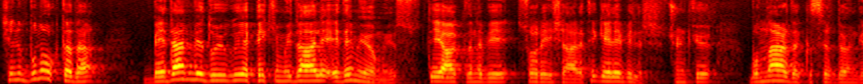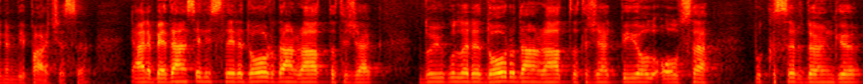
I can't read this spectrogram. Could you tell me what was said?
Şimdi bu noktada beden ve duyguya peki müdahale edemiyor muyuz diye aklına bir soru işareti gelebilir. Çünkü bunlar da kısır döngünün bir parçası. Yani bedensel hisleri doğrudan rahatlatacak, duyguları doğrudan rahatlatacak bir yol olsa bu kısır döngü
